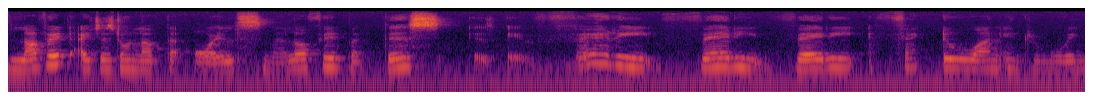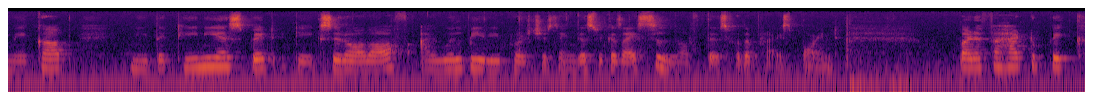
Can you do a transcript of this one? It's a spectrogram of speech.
love it. I just don't love the oil smell of it, but this is a very, very, very effective one in removing makeup. Need the teeniest bit, it takes it all off. I will be repurchasing this because I still love this for the price point. But if I had to pick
